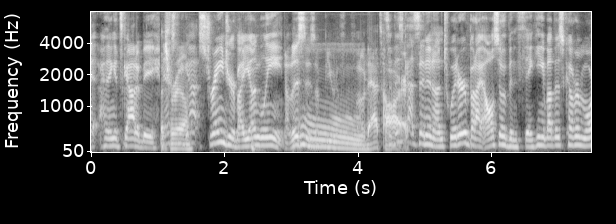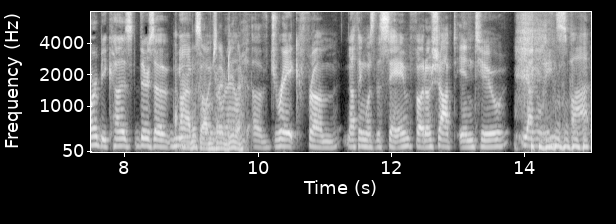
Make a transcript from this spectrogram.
it. I think it's got to be. That's Next real. we got Stranger by Yung Lean. Now this is a beautiful Ooh, photo. that's So this got sent in on Twitter, but I also have been thinking about this cover more because there's a meme have this going around either. of Drake from Nothing Was the Same photoshopped into Yung Lean's spot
